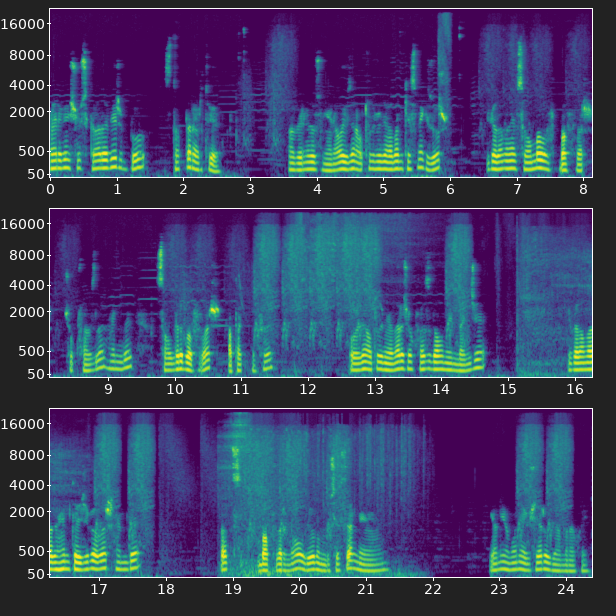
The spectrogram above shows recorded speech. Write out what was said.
Her 500k'da bir bu statlar artıyor. Haberiniz olsun yani o yüzden 30 milyon adam kesmek zor. Çünkü adamın hem savunma buff var çok fazla hem de saldırı buff'ı var. Atak buff'ı. O yüzden 30 milyonlara çok fazla dalmayın bence. Çünkü adamlarda hem tecrübe var hem de stat buff'ları ne oluyor oğlum bu sesler ne ya? Yanıyor manıyor bir şeyler oluyor amına koyayım.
